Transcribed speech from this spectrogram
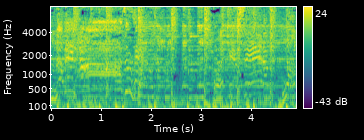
loving all around. I can't stand up.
